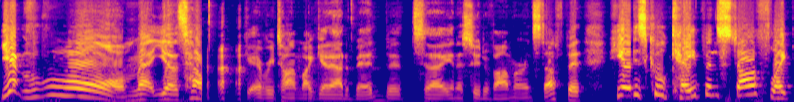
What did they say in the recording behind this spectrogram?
Yep. Oh, man. Yeah, that's how every time I get out of bed, but uh, in a suit of armor and stuff. But he had his cool cape and stuff. Like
